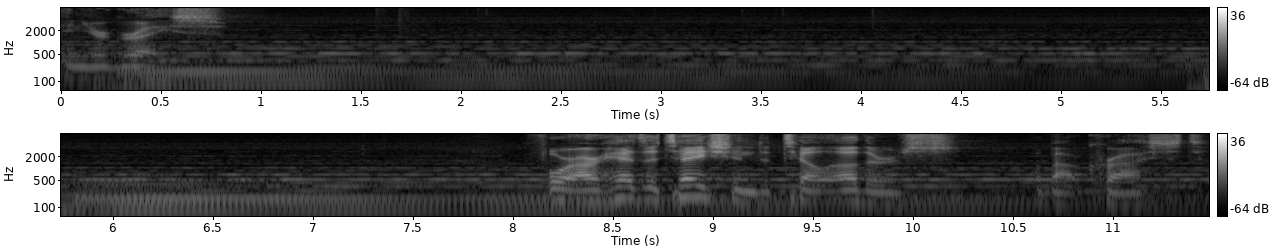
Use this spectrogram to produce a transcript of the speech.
in your grace. For our hesitation to tell others about Christ.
